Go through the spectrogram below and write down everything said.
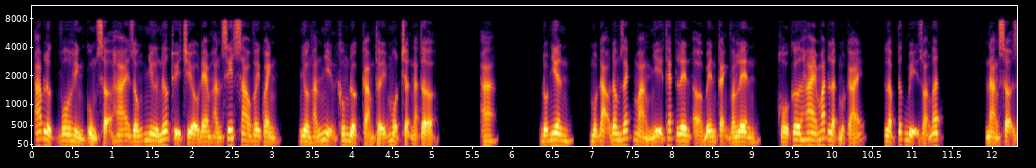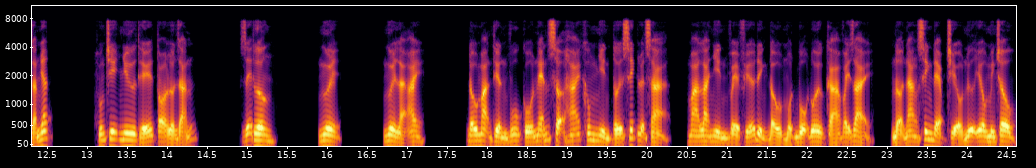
Áp lực vô hình cùng sợ hãi giống như nước thủy triều đem hắn xít sao vây quanh, nhường hắn nhịn không được cảm thấy một trận ngạt thở. A! Đột nhiên, một đạo đâm rách mảng nhị thét lên ở bên cạnh văng lên hồ cơ hai mắt lật một cái, lập tức bị doãn ngất. Nàng sợ rắn nhất. Huống chi như thế to lớn rắn. Dễ thương. Ngươi ngươi là ai? Đầu mạn tiền vu cố nén sợ hãi không nhìn tới xích luyện xà, mà là nhìn về phía đỉnh đầu một bộ đôi cá váy dài, nở nang xinh đẹp triệu nữ yêu minh châu.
